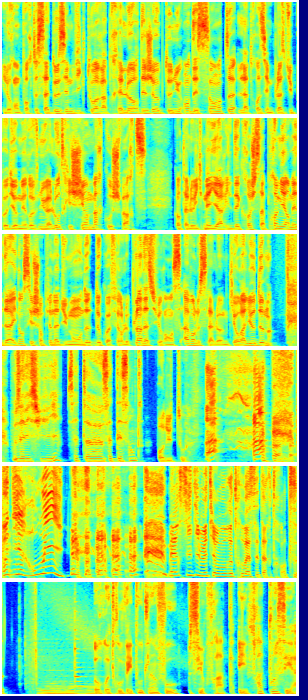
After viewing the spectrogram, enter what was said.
Il remporte sa deuxième victoire après l'or déjà obtenu en descente. La troisième place du podium est revenue à l'Autrichien Marco Schwarz. Quant à Loïc Meillard, il décroche sa première médaille dans ces championnats du monde. De quoi faire le plein d'assurance avant le slalom qui aura lieu demain. Vous avez suivi cette, euh, cette descente? Pas du tout. Ah Faut dire oui Merci Timothy, on vous retrouve à 7h30. Retrouvez toute l'info sur frappe et frappe.ch.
